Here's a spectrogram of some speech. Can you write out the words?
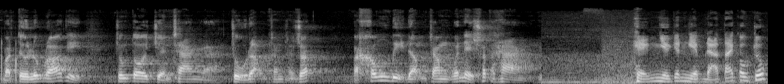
và từ lúc đó thì chúng tôi chuyển sang là chủ động trong sản xuất và không bị động trong vấn đề xuất hàng Hiện nhiều doanh nghiệp đã tái cấu trúc,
